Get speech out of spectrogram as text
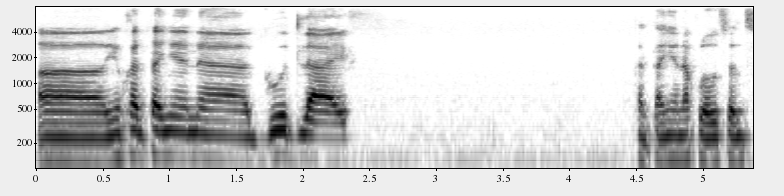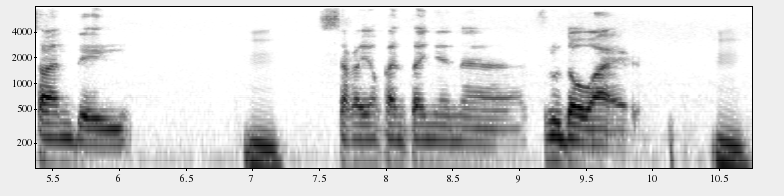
uh, yung kanta niya na Good Life kanta niya na Close on Sunday mm. saka yung kanta niya na Through the Wire mm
